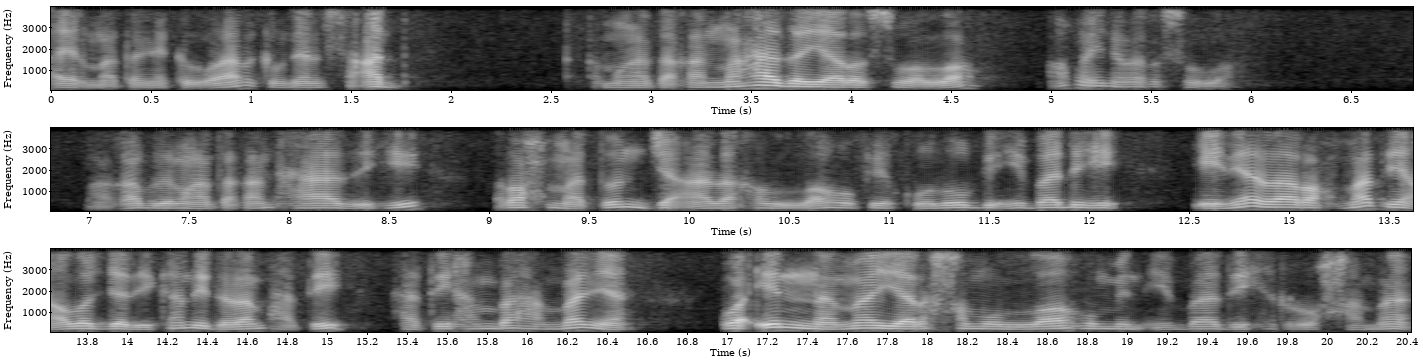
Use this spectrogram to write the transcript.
air matanya keluar kemudian saat mengatakan mahada ya Rasulullah? Apa ini ya Rasulullah? Maka beliau mengatakan hadhihi rahmatun ja'alahallahu fi qulubi ibadihi. Ini adalah rahmat yang Allah jadikan di dalam hati hati hamba-hambanya. Wa innama yarhamullahu min ibadihi ruhama.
